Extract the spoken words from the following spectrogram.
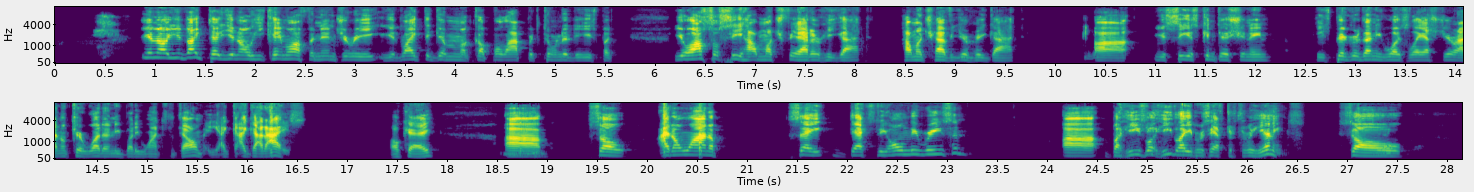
You know, you'd like to, you know, he came off an injury. You'd like to give him a couple opportunities, but you also see how much fatter he got, how much heavier he got. Uh, you see his conditioning. He's bigger than he was last year. I don't care what anybody wants to tell me. I, I got eyes. Okay. Um, so I don't want to say that's the only reason. Uh, but he's he labors after three innings. So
